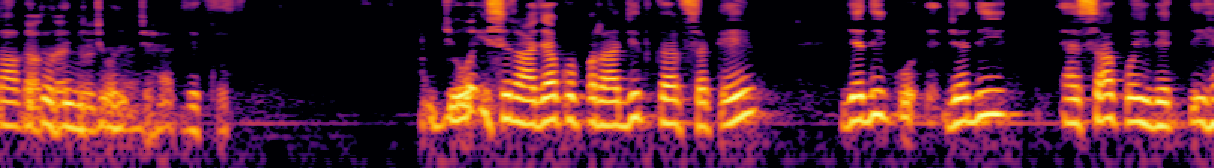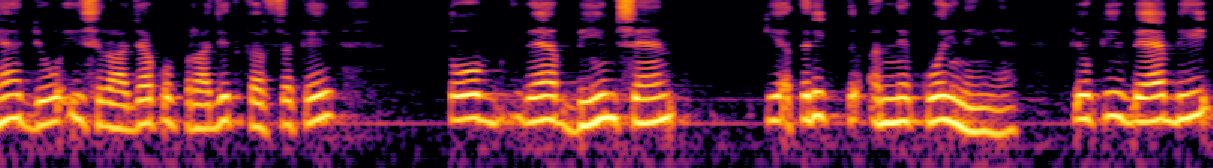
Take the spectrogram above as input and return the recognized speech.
ताकत है देखो। जो इस राजा को पराजित कर सके यदि यदि ऐसा कोई व्यक्ति है जो इस राजा को पराजित कर सके तो वह भीमसेन के अतिरिक्त अन्य कोई नहीं है, क्योंकि वह भी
